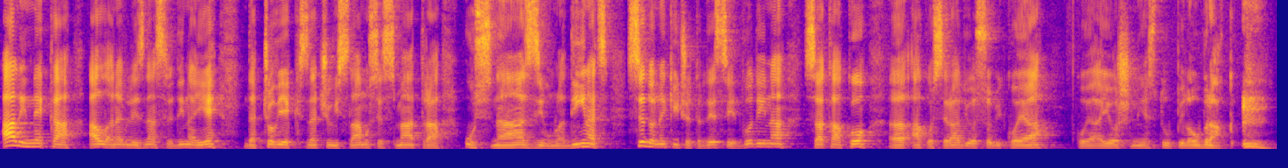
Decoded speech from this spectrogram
ali neka, Allah najbolje zna sredina je da čovjek znači u islamu se smatra u snazi, u mladinac, sve do nekih 40 godina, svakako ako se radi o osobi koja, koja još nije stupila u brak.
